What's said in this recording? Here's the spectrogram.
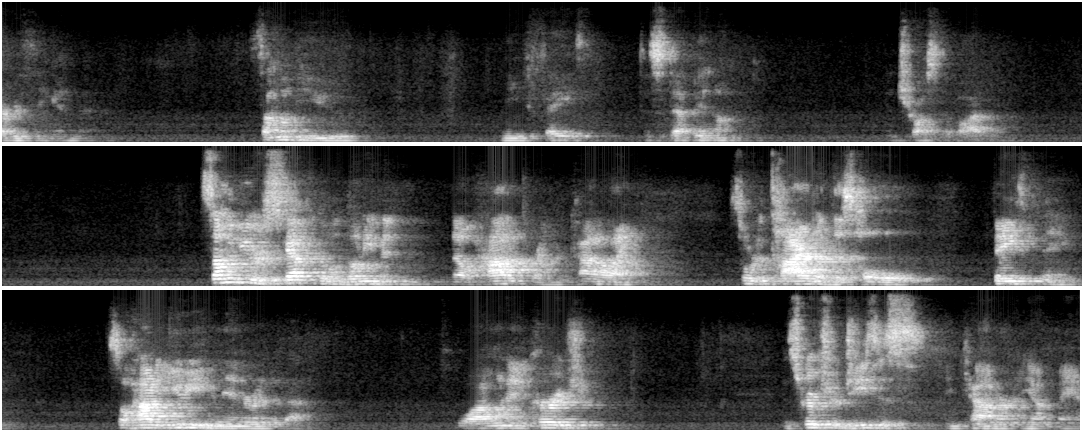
everything in there. Some of you need faith to step in on it and trust the Bible. Some of you are skeptical and don't even know how to pray. You're kind of like sort of tired of this whole faith thing. So, how do you even enter into that? Well, I want to encourage you. In Scripture, Jesus encountered a young man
